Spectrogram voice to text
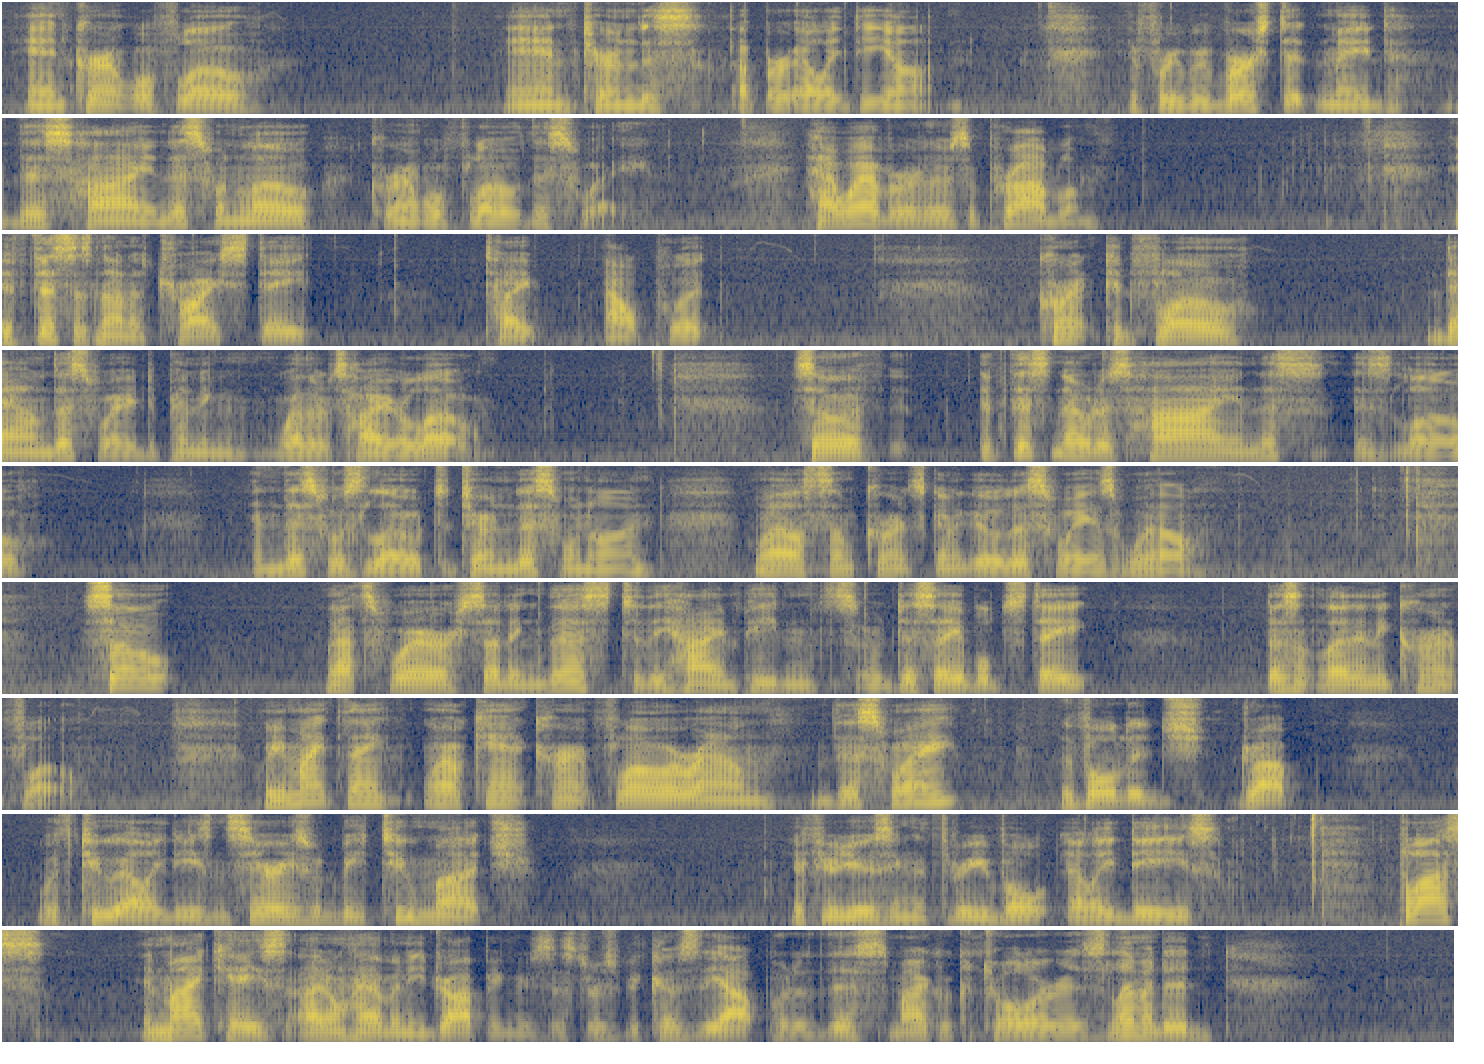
and current will flow and turn this upper LED on. If we reversed it and made this high and this one low, current will flow this way. However, there's a problem if this is not a tri-state type output, current could flow down this way depending whether it's high or low. So if if this node is high and this is low, and this was low to turn this one on, well, some current's going to go this way as well. So that's where setting this to the high impedance or disabled state doesn't let any current flow. Well, you might think, well, can't current flow around this way? The voltage drop with two LEDs in series would be too much if you're using the 3 volt LEDs. Plus, in my case, I don't have any dropping resistors because the output of this microcontroller is limited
